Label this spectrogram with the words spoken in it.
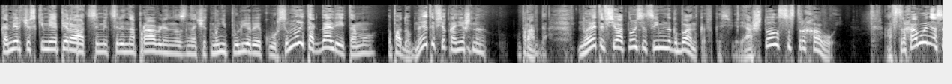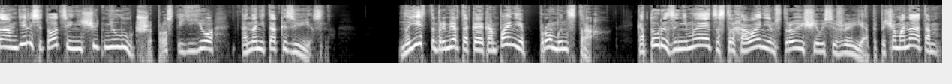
коммерческими операциями целенаправленно, значит, манипулируя курсом, ну и так далее и тому подобное. Это все, конечно, правда. Но это все относится именно к банковской сфере. А что со страховой? А в страховой, на самом деле, ситуация ничуть не лучше. Просто ее, она не так известна. Но есть, например, такая компания Проминстрах, которая занимается страхованием строящегося жилья. Причем она там,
